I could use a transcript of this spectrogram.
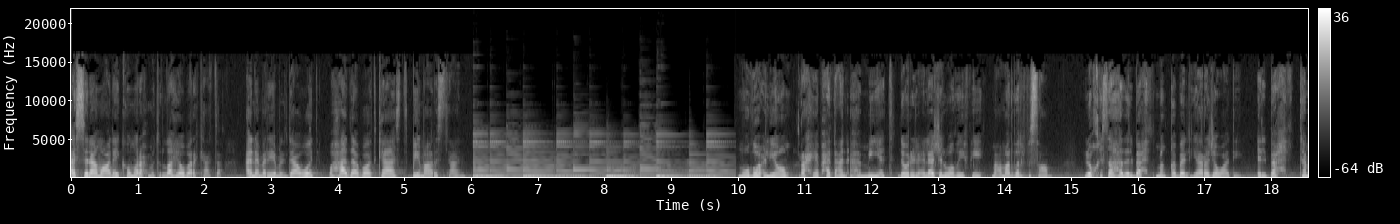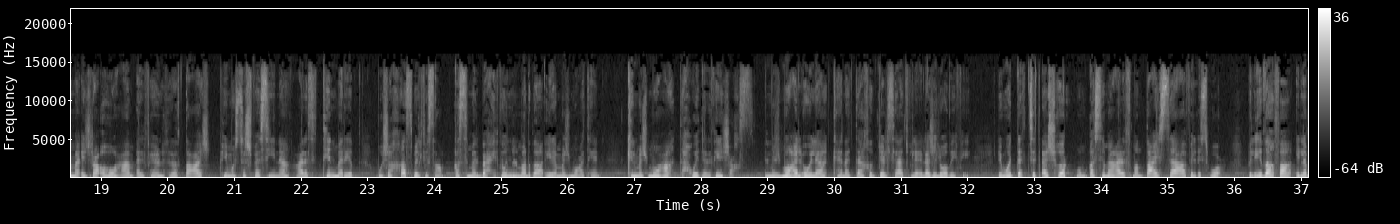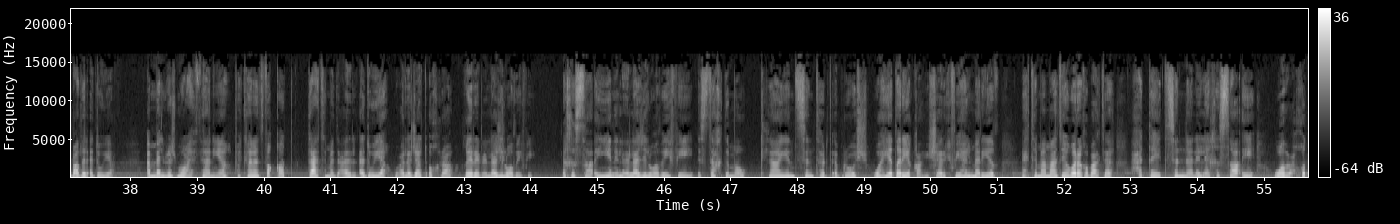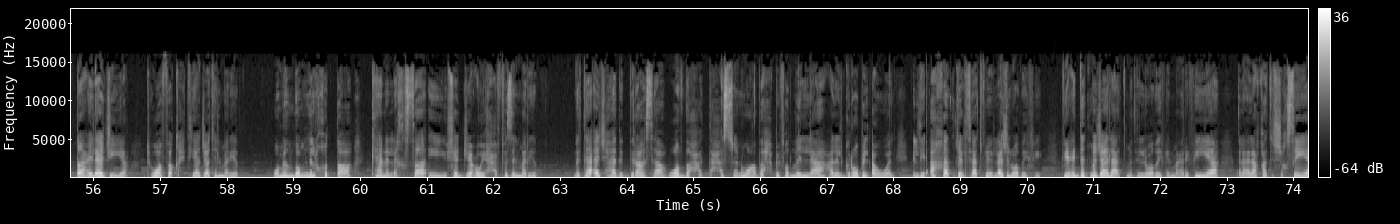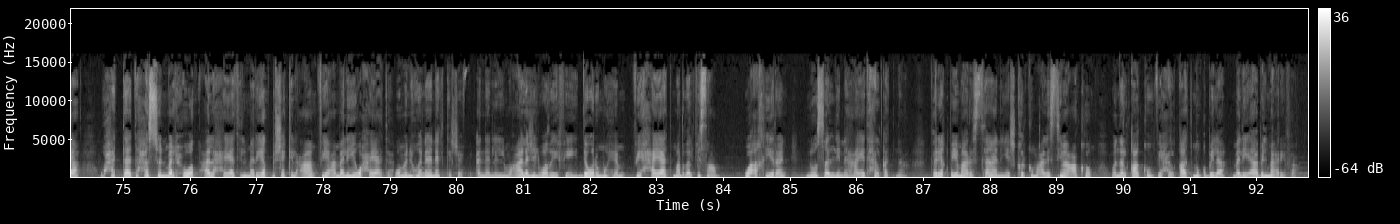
السلام عليكم ورحمة الله وبركاته. أنا مريم الداود وهذا بودكاست بمارستان موضوع اليوم راح يبحث عن أهمية دور العلاج الوظيفي مع مرضى الفصام. لخص هذا البحث من قبل يارا جوادي. البحث تم إجراؤه عام 2013 في مستشفى سينا على 60 مريض مشخص بالفصام. قسم الباحثون المرضى إلى مجموعتين. كل مجموعة تحوي 30 شخص. المجموعة الأولى كانت تاخذ جلسات في العلاج الوظيفي لمدة 6 أشهر ومقسمة على 18 ساعة في الأسبوع بالإضافة إلى بعض الأدوية. أما المجموعة الثانية فكانت فقط تعتمد على الأدوية وعلاجات أخرى غير العلاج الوظيفي. أخصائيين العلاج الوظيفي استخدموا Client Centered Approach وهي طريقة يشارك فيها المريض اهتماماته ورغباته حتى يتسنى للأخصائي وضع خطة علاجية توافق احتياجات المريض. ومن ضمن الخطة كان الأخصائي يشجع ويحفز المريض. نتائج هذه الدراسة وضحت تحسن واضح بفضل الله على الجروب الأول اللي أخذ جلسات في العلاج الوظيفي. في عدة مجالات مثل الوظيفة المعرفية، العلاقات الشخصية، وحتى تحسن ملحوظ على حياة المريض بشكل عام في عمله وحياته، ومن هنا نكتشف أن للمعالج الوظيفي دور مهم في حياة مرضى الفصام. وأخيرا نوصل لنهاية حلقتنا. فريق بيمارستان يشكركم على استماعكم ونلقاكم في حلقات مقبلة مليئة بالمعرفة.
